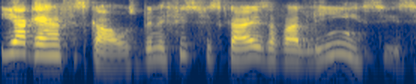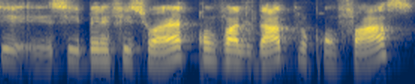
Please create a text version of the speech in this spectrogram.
E a guerra fiscal. Os benefícios fiscais avaliem se, se esse benefício é convalidado pelo CONFAS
